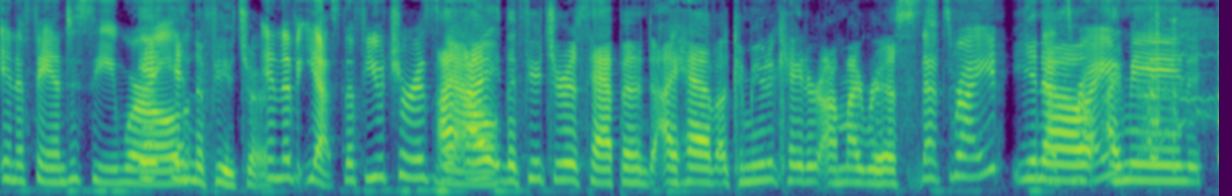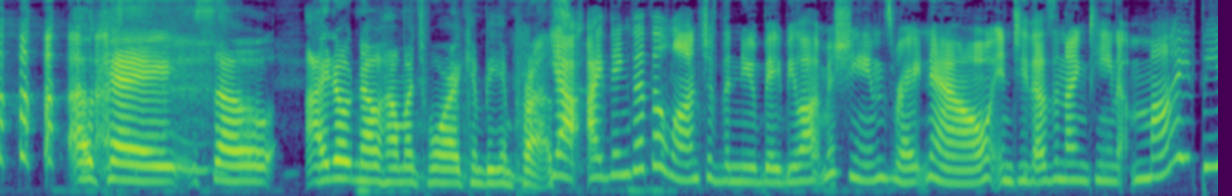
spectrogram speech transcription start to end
in a fantasy world. in the future. In the yes, the future is now. I, I the future has happened. I have a communicator on my wrist. That's right. you know. that's right. I mean, okay, so I don't know how much more I can be impressed. Yeah, I think that the launch of the new Baby Lock machines right now in 2019 might be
